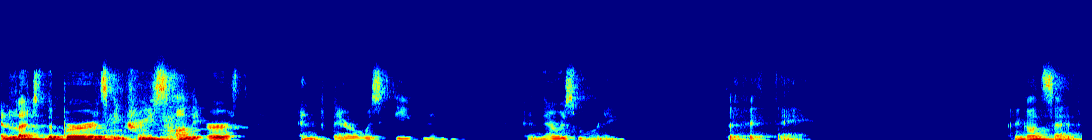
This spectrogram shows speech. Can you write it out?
and let the birds increase on the earth. And there was evening, and there was morning, the fifth day. And God said,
